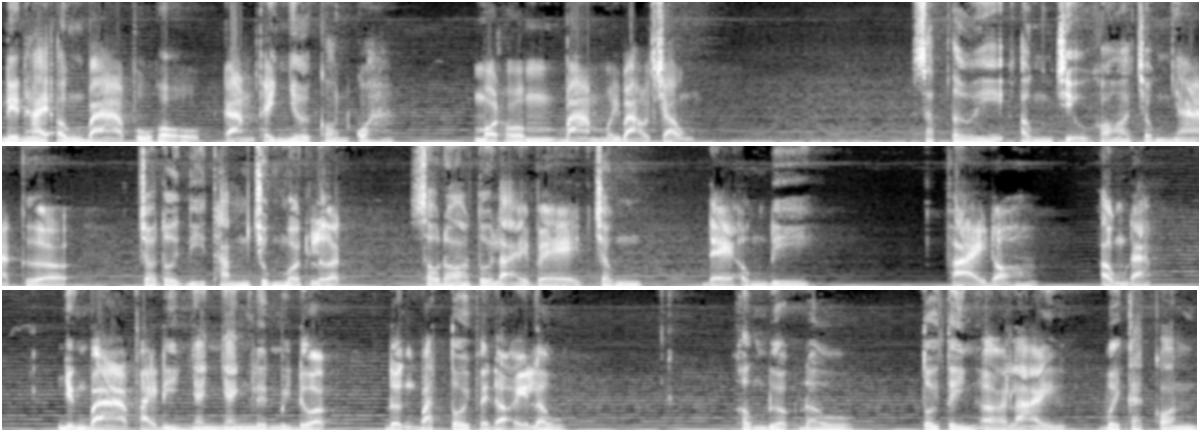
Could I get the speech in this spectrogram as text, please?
nên hai ông bà phú hộ cảm thấy nhớ con quá. Một hôm bà mới bảo chồng sắp tới, ông chịu khó trong nhà cửa, cho tôi đi thăm chúng một lượt. Sau đó tôi lại về trông để ông đi. Phải đó, ông đáp. Nhưng bà phải đi nhanh nhanh lên mới được, đừng bắt tôi phải đợi lâu. Không được đâu, tôi tính ở lại với các con,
